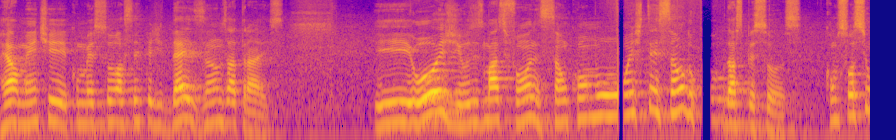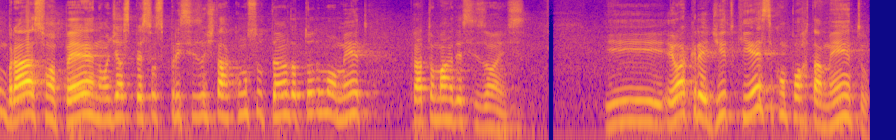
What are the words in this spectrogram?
realmente começou há cerca de 10 anos atrás. E hoje os smartphones são como uma extensão do corpo das pessoas, como se fosse um braço, uma perna, onde as pessoas precisam estar consultando a todo momento para tomar decisões. E eu acredito que esse comportamento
